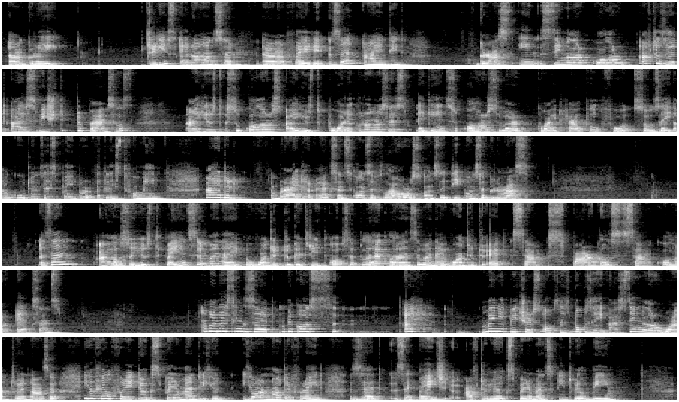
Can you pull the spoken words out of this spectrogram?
uh, gray trees around the uh, fairy. Then I did grass in similar color. After that I switched to pencils. I used Soucolors, I used polychromoses. Again, Soucolors were quite helpful for so they are good on this paper, at least for me. I added brighter accents on the flowers, on the tip, on the grass. Then I also used paints when I wanted to get rid of the black lines, when I wanted to add some sparkles, some color accents. Well, I think that because I many pictures of this book they are similar one to another. You feel free to experiment. You you are not afraid that the page after your experiments it will be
